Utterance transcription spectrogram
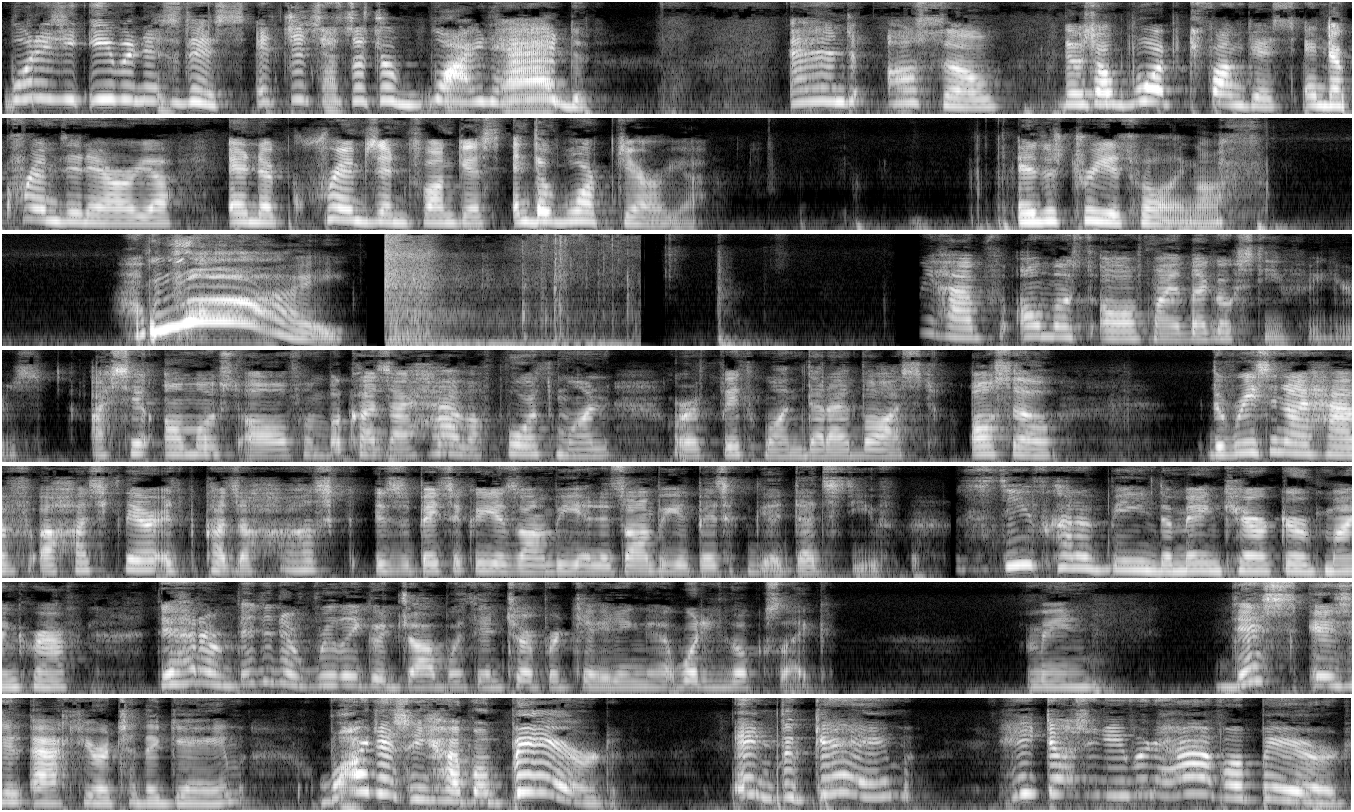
What is it even is this? It just has such a wide head. And also, there's a warped fungus in the crimson area and a crimson fungus in the warped area. And this tree is falling off. Why? We have almost all of my Lego Steve figures. I say almost all of them because I have a fourth one or a fifth one that I lost. Also, the reason I have a husk there is because a husk is basically a zombie and a zombie is basically a dead Steve. Steve kind of being the main character of Minecraft, they had a they did a really good job with interpreting what he looks like. I mean, this isn't accurate to the game. Why does he have a beard? In the game, he doesn't even have a beard.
